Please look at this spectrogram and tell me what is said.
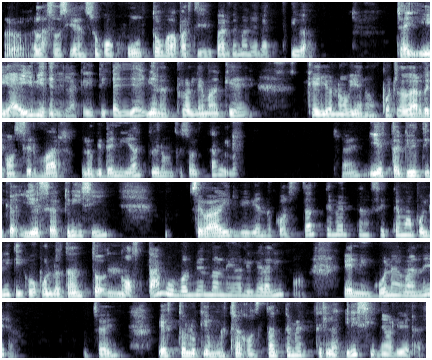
la sociedad en su conjunto va a participar de manera activa. Y ahí viene la crítica y ahí viene el problema que, que ellos no vieron. Por tratar de conservar lo que tenían, tuvieron que soltarlo. Y esta crítica y esa crisis se va a ir viviendo constantemente en el sistema político. Por lo tanto, no estamos volviendo al neoliberalismo en ninguna manera. Esto lo que muestra constantemente es la crisis neoliberal.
